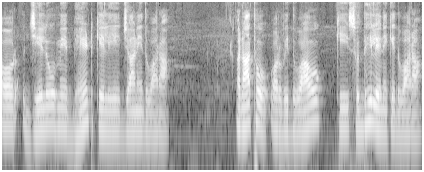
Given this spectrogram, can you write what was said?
और जेलों में भेंट के लिए जाने द्वारा, अनाथों और विधवाओं की शुद्धि लेने के द्वारा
